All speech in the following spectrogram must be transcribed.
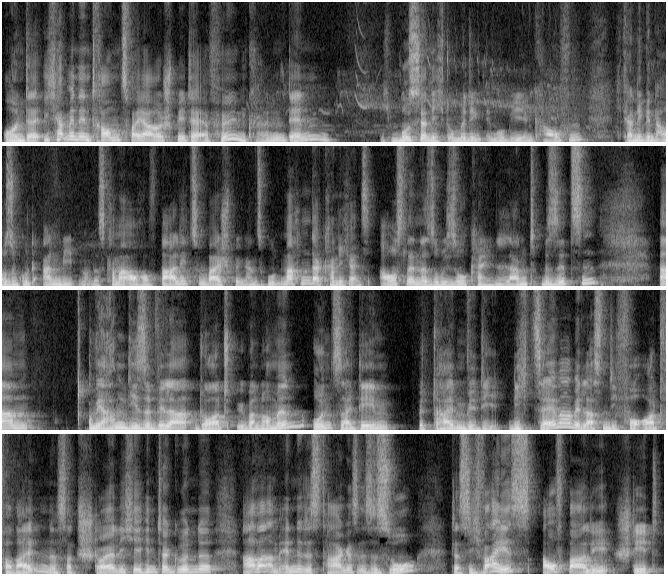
Und äh, ich habe mir den Traum zwei Jahre später erfüllen können, denn ich muss ja nicht unbedingt Immobilien kaufen. Ich kann die genauso gut anmieten. Und das kann man auch auf Bali zum Beispiel ganz gut machen. Da kann ich als Ausländer sowieso kein Land besitzen. Ähm, und wir haben diese Villa dort übernommen und seitdem betreiben wir die. Nicht selber, wir lassen die vor Ort verwalten. Das hat steuerliche Hintergründe. Aber am Ende des Tages ist es so, dass ich weiß, auf Bali steht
